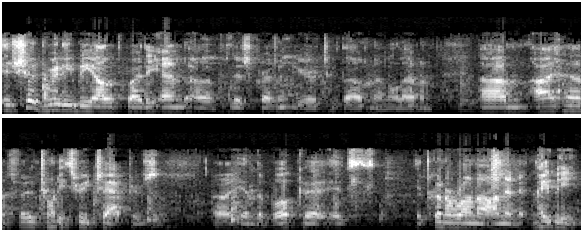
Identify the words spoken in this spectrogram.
it should really be out by the end of this present year, 2011. Um, I have uh, 23 chapters uh, in the book. Uh, it's it's going to run on, and it may be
